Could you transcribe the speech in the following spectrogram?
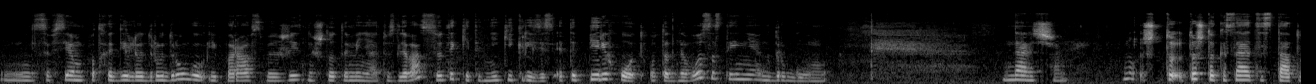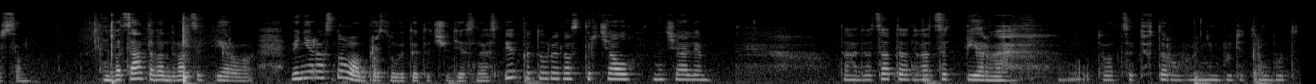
не совсем подходили друг другу и пора в своей жизни что-то менять. То есть для вас все-таки это некий кризис, это переход от одного состояния к другому. Дальше. Ну, что, то, что касается статуса. 20-21 Венера снова образует этот чудесный аспект, который нас встречал в начале. Так, 20-21. 22 не будет работать.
